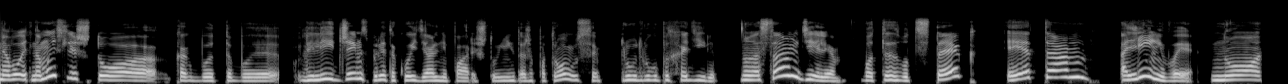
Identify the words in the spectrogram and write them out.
наводит на мысли, что как будто бы Лили и Джеймс были такой идеальной парой, что у них даже патронусы друг к другу подходили. Но на самом деле вот этот вот стек — это оленевые, но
